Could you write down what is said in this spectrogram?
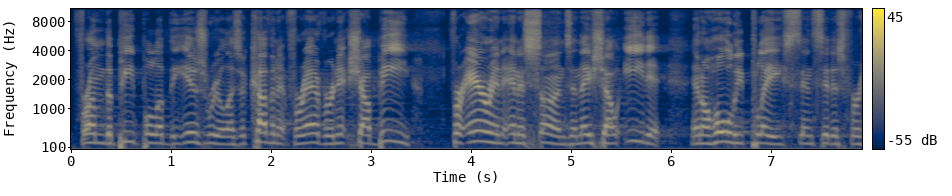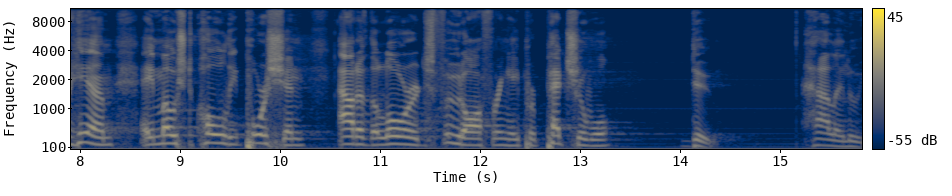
from the people of the Israel as a covenant forever, and it shall be for Aaron and his sons, and they shall eat it in a holy place, since it is for him a most holy portion out of the Lord's food offering, a perpetual due. Hallelujah.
